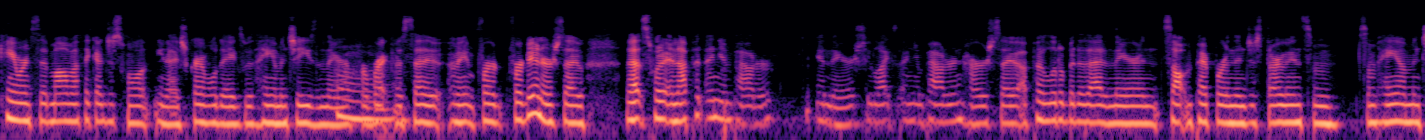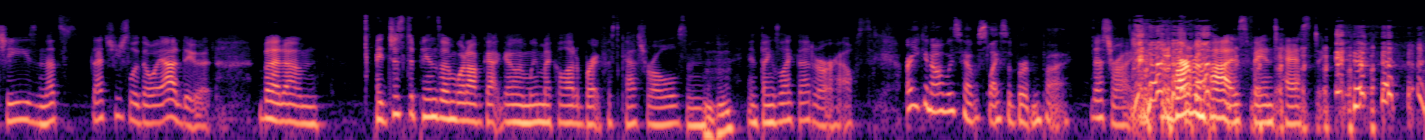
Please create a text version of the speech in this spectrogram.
Cameron said, "Mom, I think I just want you know scrambled eggs with ham and cheese in there for breakfast." So I mean, for for dinner. So that's what, and I put onion powder in there. She likes onion powder in hers, so I put a little bit of that in there and salt and pepper, and then just throw in some some ham and cheese, and that's that's usually the way I do it. But um, it just depends on what I've got going. We make a lot of breakfast casseroles and and things like that at our house. Or you can always have a slice of bourbon pie. That's right. the bourbon pie is fantastic. All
